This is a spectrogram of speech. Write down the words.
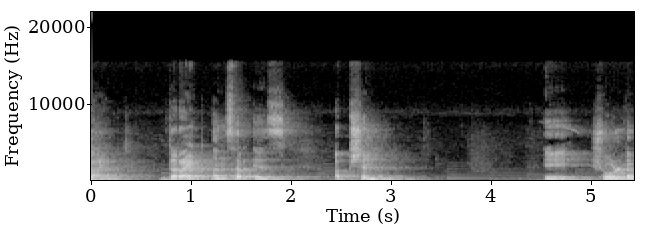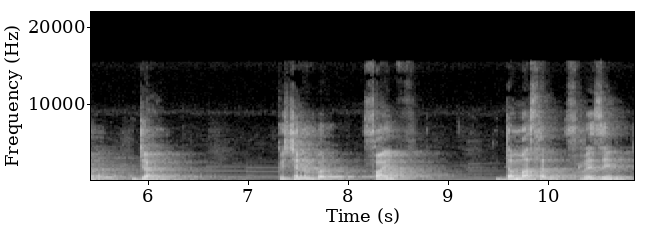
joint? The right answer is option A. Shoulder joint. Question number 5. The muscle present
